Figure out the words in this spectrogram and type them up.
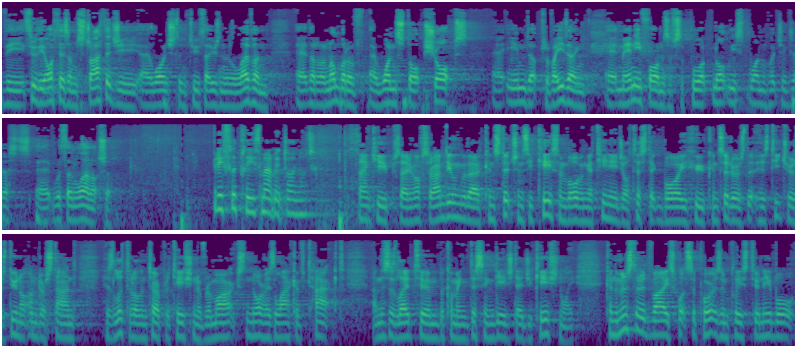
the, through the autism strategy uh, launched in 2011, uh, there are a number of uh, one-stop shops uh, aimed at providing uh, many forms of support, not least one which exists uh, within Lanarkshire. Briefly, please, Mark MacDonald. Thank you, Presiding Officer. I'm dealing with a constituency case involving a teenage autistic boy who considers that his teachers do not understand his literal interpretation of remarks nor his lack of tact, and this has led to him becoming disengaged educationally. Can the Minister advise what support is in place to enable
